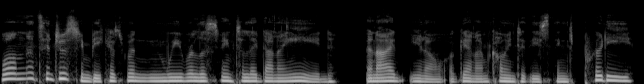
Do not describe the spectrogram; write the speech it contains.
Well, and that's interesting because when we were listening to Le Danaïde, and I, you know, again, I'm coming to these things pretty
